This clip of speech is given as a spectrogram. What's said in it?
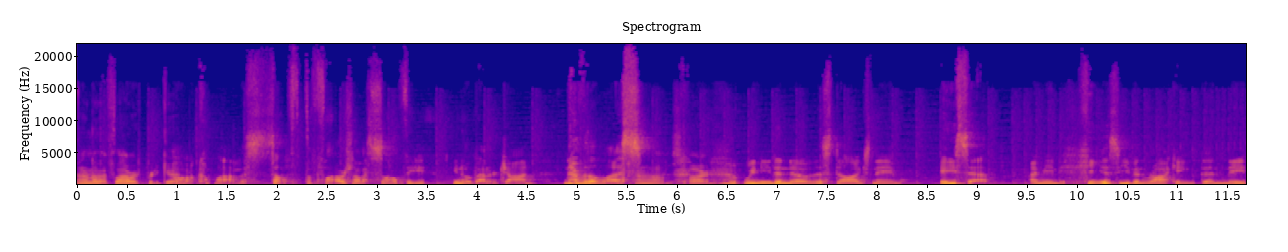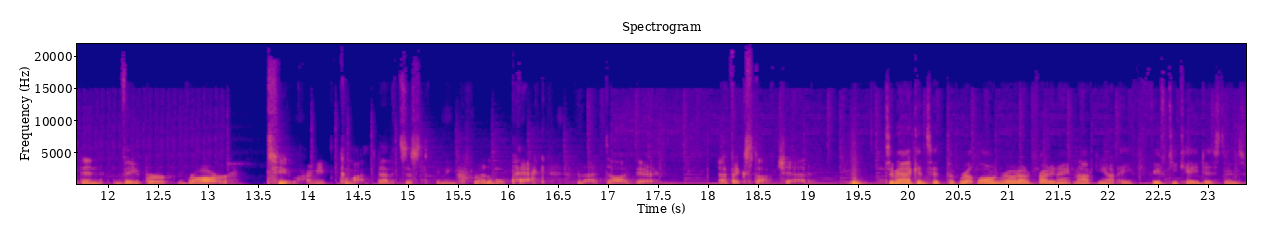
I don't know. That flower's pretty good. Oh, come on. The self, the flower's not a selfie. You know better, John. Nevertheless, Oh, sorry. we need to know this dog's name ASAP. I mean, he is even rocking the Nathan Vapor RAR too. I mean, come on, that's just an incredible pack for that dog there. Epic stuff, Chad. Tim Atkins hit the long road on Friday night, knocking out a 50k distance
